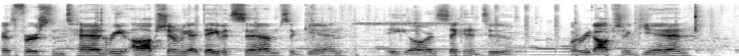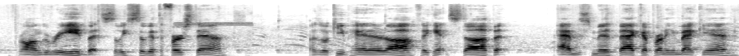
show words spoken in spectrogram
Guys, first and ten. Read option. We got David Sims again. Eight yards. Second and two. To read option again. Wrong read, but still, we still get the first down. Might as well keep handing it off. They can't stop it. Adam Smith back up running back in.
